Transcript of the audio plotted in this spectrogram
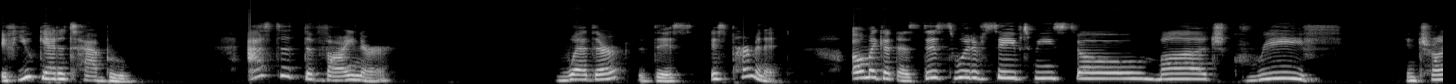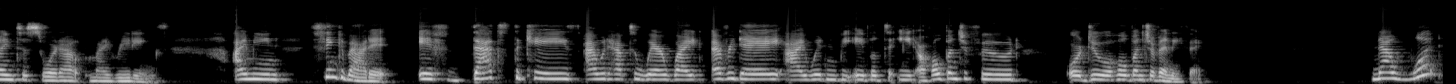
If you get a taboo, ask the diviner whether this is permanent. Oh my goodness, this would have saved me so much grief in trying to sort out my readings. I mean, think about it. If that's the case, I would have to wear white every day. I wouldn't be able to eat a whole bunch of food or do a whole bunch of anything. Now, what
